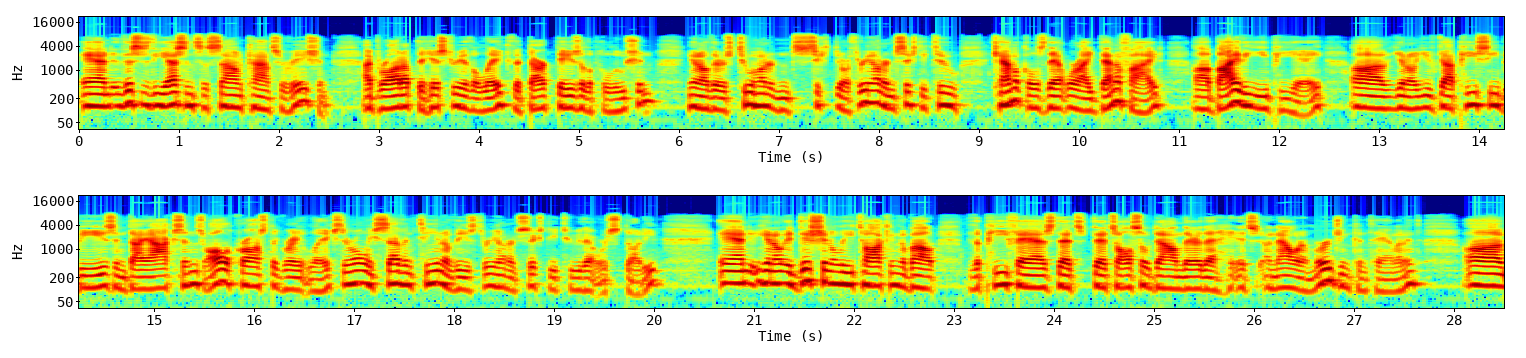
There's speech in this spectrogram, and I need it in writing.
And this is the essence of sound conservation. I brought up the history of the lake, the dark days of the pollution. You know, there's 260 or 362 chemicals that were identified uh, by the EPA. Uh, you know, you've got PCBs and dioxins all across the Great Lakes. There are only 17 of these 362 that were studied and you know additionally talking about the PFAS that's that's also down there that it's now an emerging contaminant. Uh,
